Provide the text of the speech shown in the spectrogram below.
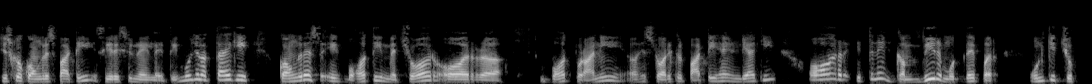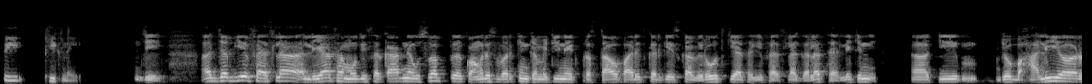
जिसको कांग्रेस पार्टी सीरियसली नहीं लेती। मुझे लगता है कि कांग्रेस एक बहुत ही मेच्योर और बहुत पुरानी हिस्टोरिकल पार्टी है इंडिया की, और इतने गंभीर मुद्दे पर उनकी चुप्पी ठीक नहीं। जी। जब ये फैसला लिया था मोदी सरकार ने, उस वक्त कांग्रेस वर्किंग कमेटी ने एक प्रस्ताव पारित करके इसका विरोध किया था कि फैसला गलत है, लेकिन कि जो बहाली और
